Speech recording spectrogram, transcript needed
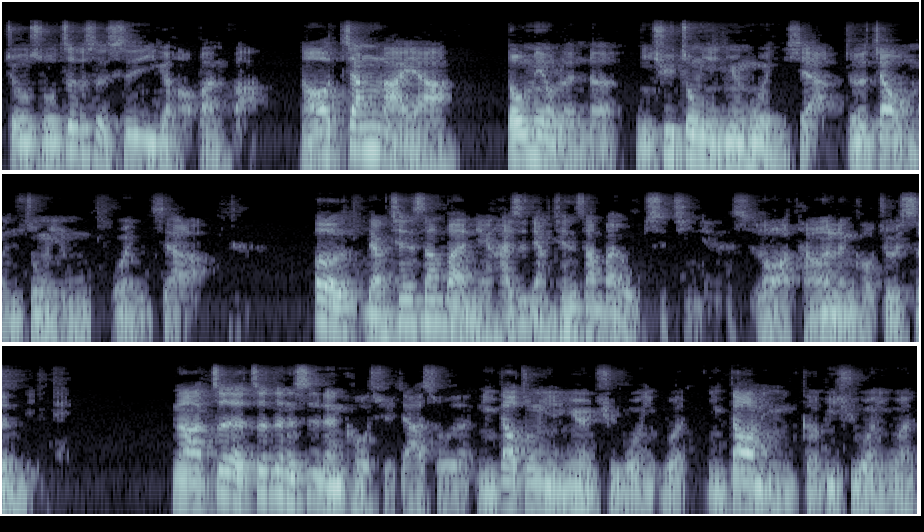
就说这个是是一个好办法，然后将来呀。都没有人了，你去中研院问一下，就是叫我们去中研院问一下啦。二两千三百年还是两千三百五十几年的时候啊，台湾人口就会胜零诶。那这真正的是人口学家说的，你到中研院去问一问，你到你隔壁去问一问，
